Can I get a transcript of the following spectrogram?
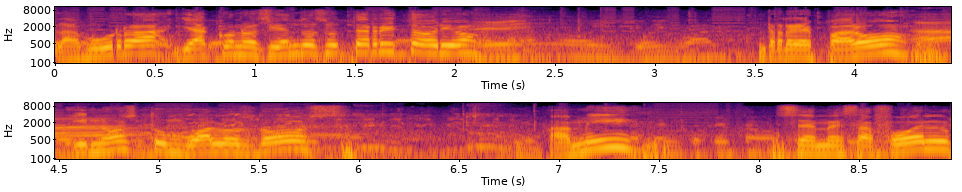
la burra, ya conociendo su territorio, reparó y nos tumbó a los dos. A mí se me zafó el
